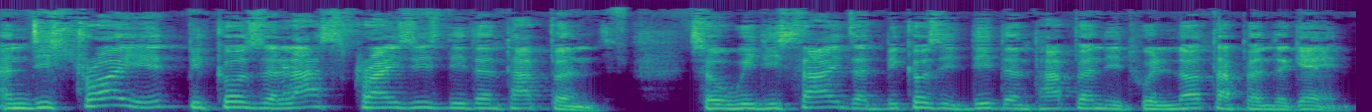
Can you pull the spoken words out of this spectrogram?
and destroy it because the last crisis didn't happen. So we decide that because it didn't happen, it will not happen again.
